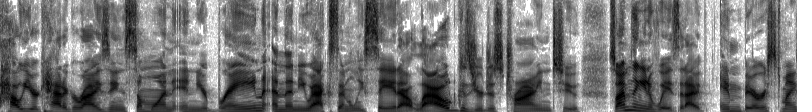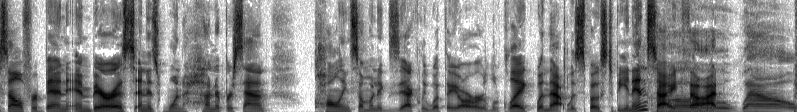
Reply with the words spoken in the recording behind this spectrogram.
how you're categorizing someone in your brain and then you accidentally say it out loud because you're just trying to so i'm thinking of ways that i've embarrassed myself or been embarrassed and it's 100% calling someone exactly what they are or look like when that was supposed to be an inside thought Oh wow.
